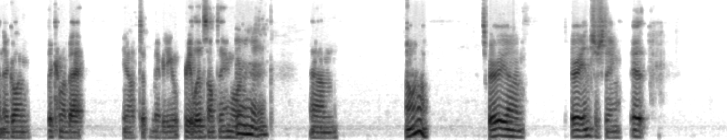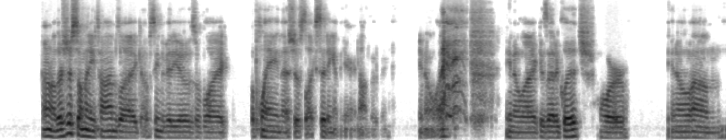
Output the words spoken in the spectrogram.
and they're going, they're coming back. You know, to maybe relive something or Mhm. um, I don't know. It's very um very interesting. It I don't know. There's just so many times like I've seen videos of like a plane that's just like sitting in the air, not moving. You know, like you know, like is that a glitch or you know, um,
